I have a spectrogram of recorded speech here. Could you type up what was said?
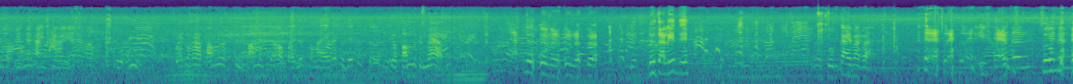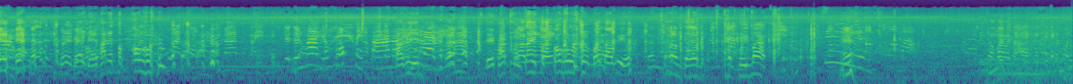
ตัวกินไม่ทันเลยอะตัวพี่ไว้ก็ห้าปั๊มเลยถึงปั๊มมันจะออกไปลึกทำไมแล้วถึงได้ตื้นๆเดี๋ยวปั๊มมันเป็นแวบดูตาลิสดิซูมใกล้มากละอีแผนซูมไม่ไม่เดี๋ยวพัดจะตกกล้องอย่าเดินมากเดี๋ยวครบติดตานะตาพี่อินเดี๋ยวพัดมันใต้ตกกล้องเข้ามาบ้าตาพี่เหรอเติมเติม เติมคุยมาก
